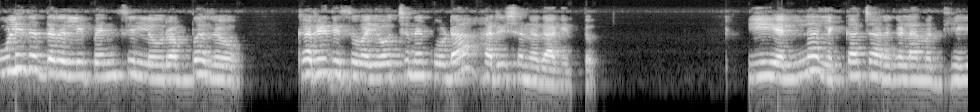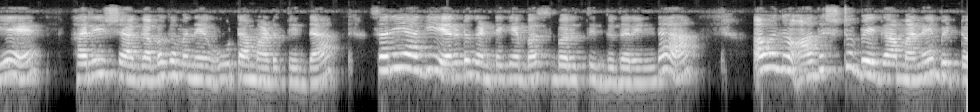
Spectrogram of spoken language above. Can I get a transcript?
ಉಳಿದದ್ದರಲ್ಲಿ ಪೆನ್ಸಿಲ್ಲು ರಬ್ಬರು ಖರೀದಿಸುವ ಯೋಚನೆ ಕೂಡ ಹರೀಶನದಾಗಿತ್ತು. ಈ ಎಲ್ಲ ಲೆಕ್ಕಾಚಾರಗಳ ಮಧ್ಯೆಯೇ ಹರೀಶ ಗಬಗಮನೆ ಊಟ ಮಾಡುತ್ತಿದ್ದ. ಸರಿಯಾಗಿ ಎರಡು ಗಂಟೆಗೆ ಬಸ್ ಬರುತ್ತಿದ್ದುದರಿಂದ ಅವನು ಆದಷ್ಟು ಬೇಗ ಮನೆ ಬಿಟ್ಟು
